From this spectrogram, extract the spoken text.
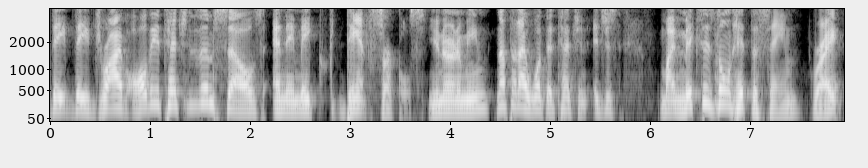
They they drive all the attention to themselves and they make dance circles. You know what I mean? Not that I want the attention. It's just my mixes don't hit the same, right?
